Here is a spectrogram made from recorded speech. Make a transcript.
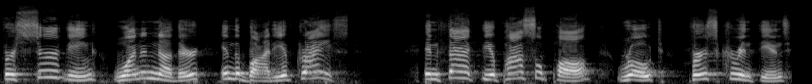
for serving one another in the body of Christ. In fact, the apostle Paul wrote 1 Corinthians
